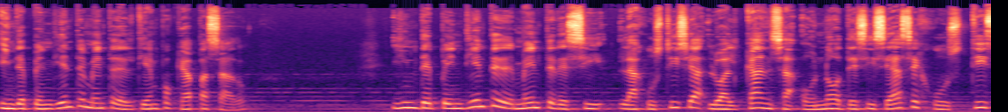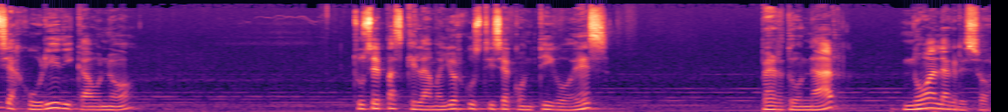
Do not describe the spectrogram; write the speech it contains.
independientemente del tiempo que ha pasado, independientemente de si la justicia lo alcanza o no, de si se hace justicia jurídica o no, tú sepas que la mayor justicia contigo es perdonar no al agresor,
